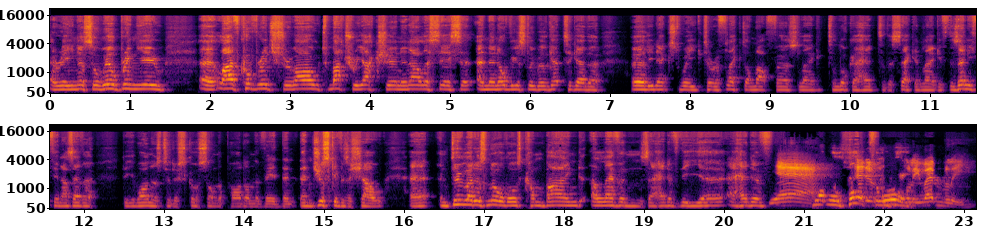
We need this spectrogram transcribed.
Arena, so we'll bring you uh, live coverage throughout, match reaction, analysis, and then obviously we'll get together early next week to reflect on that first leg, to look ahead to the second leg. If there's anything as ever that you want us to discuss on the pod on the vid, then then just give us a shout uh, and do let us know those combined 11s ahead of the uh, ahead of Yeah, what will hopefully hopefully Wembley.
